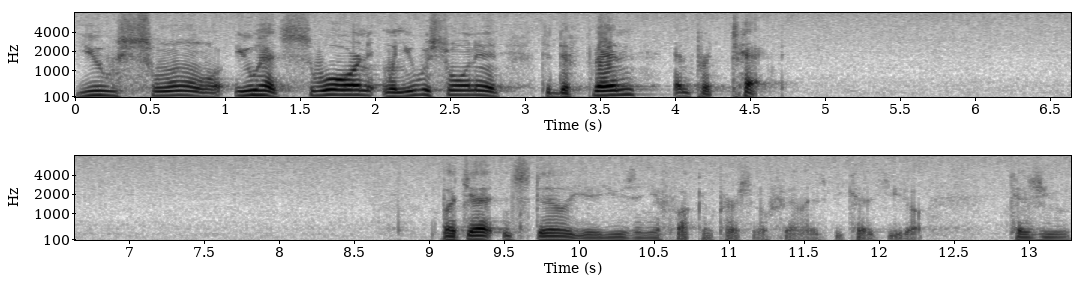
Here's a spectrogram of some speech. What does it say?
you swore you had sworn when you were sworn in to defend and protect. But yet and still you're using your fucking personal feelings because you don't because you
